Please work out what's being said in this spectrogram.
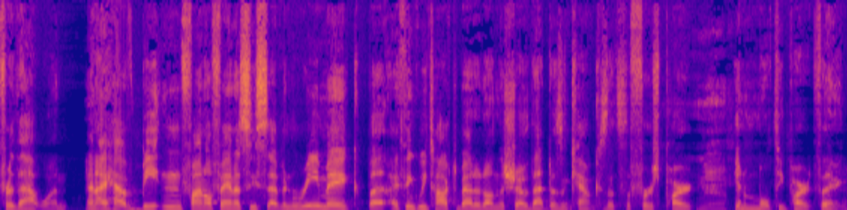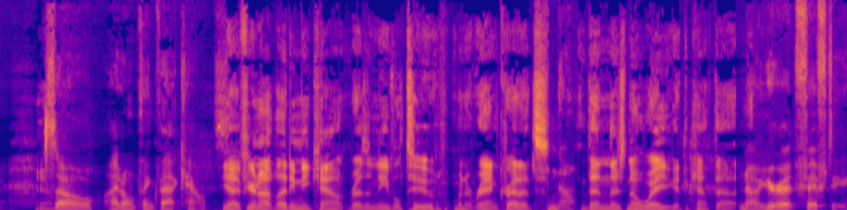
for that one. And I have beaten Final Fantasy VII Remake, but I think we talked about it on the show. That doesn't count because that's the first part Yeah. in a multi part thing. So I don't think that counts. Yeah, if you're not letting me count Resident Evil 2 when it ran credits, No. then there's no way you get to count that. No, you're at 50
